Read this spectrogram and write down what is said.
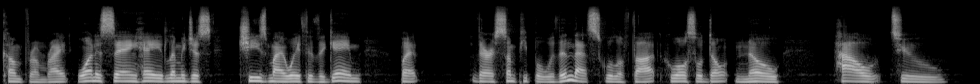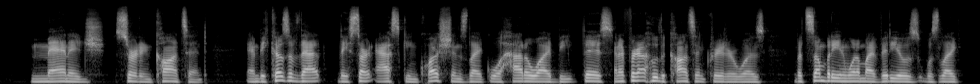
come from, right? One is saying, "Hey, let me just cheese my way through the game," but there are some people within that school of thought who also don't know how to manage certain content. And because of that, they start asking questions like, well, how do I beat this? And I forgot who the content creator was, but somebody in one of my videos was like,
